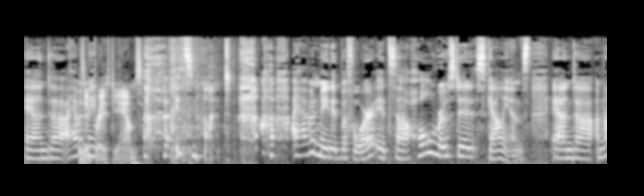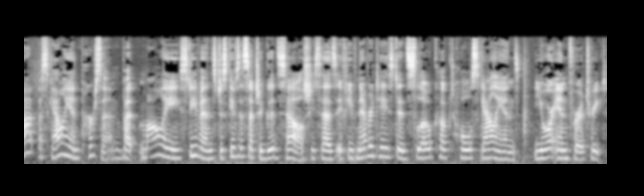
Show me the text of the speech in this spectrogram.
And uh, I haven't Is it made braised yams? it's not. I haven't made it before. It's uh, whole roasted scallions, and uh, I'm not a scallion person, but Molly Stevens just gives it such a good sell. She says if you've never tasted slow cooked whole scallions, you're in for a treat.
